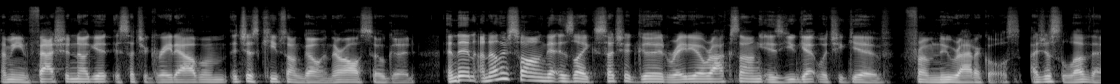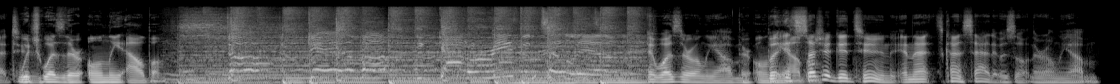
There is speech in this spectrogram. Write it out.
I mean, Fashion Nugget is such a great album. It just keeps on going. They're all so good. And then another song that is like such a good radio rock song is You Get What You Give from New Radicals. I just love that tune. Which was their only album. Don't give up. You got a reason to live. It was their only album. Their only but it's such a good tune, and that's kind of sad. It was their only album.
